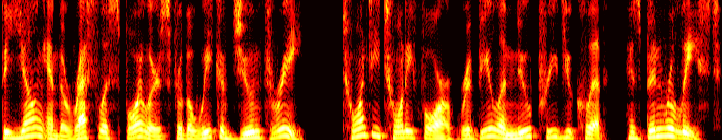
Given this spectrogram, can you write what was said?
The Young and the Restless spoilers for the week of June 3, 2024 reveal a new preview clip has been released.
